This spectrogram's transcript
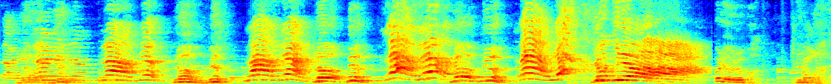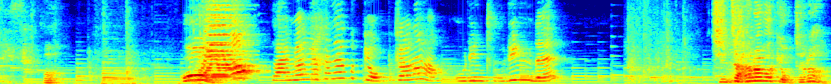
라면, 라면, 라면. 라면, 라면. 라면, 라면 라면. 여기야! 빨리 열어봐. 열어봐. 어 진짜 하나밖에 없잖아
